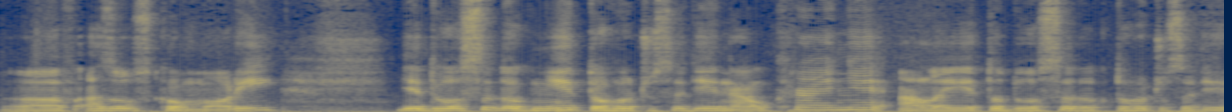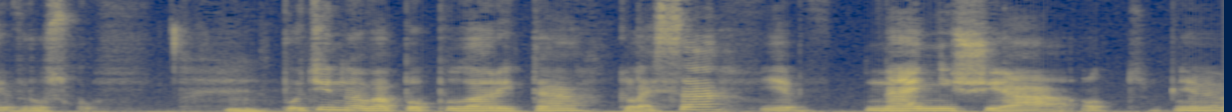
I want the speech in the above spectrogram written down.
v Azovskom mori, je dôsledok nie toho, čo sa deje na Ukrajine, ale je to dôsledok toho, čo sa deje v Rusku. Hmm. Putinová popularita klesa, je najnižšia od neviem,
